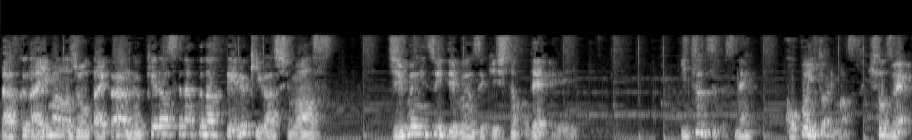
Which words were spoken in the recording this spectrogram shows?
楽な今の状態から抜け出せなくなっている気がします。自分について分析したので、5つですね、5ポイントあります。1つ目。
